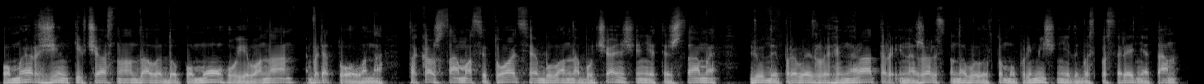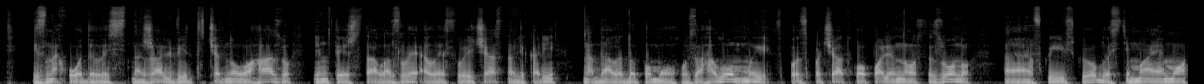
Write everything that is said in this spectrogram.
помер. Жінки вчасно надали допомогу, і вона врятована. Така ж сама ситуація була на Бучанщині. Те ж саме люди привезли генератор і, на жаль, встановили в тому приміщенні, де безпосередньо там і знаходились. На жаль, від чадного газу їм теж стало зле, але своєчасно лікарі надали допомогу. Загалом ми з- початку опалювального сезону е, в Київській області маємо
